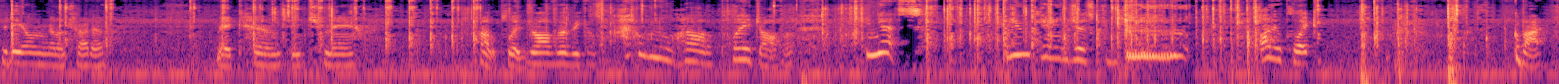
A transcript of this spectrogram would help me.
video. I'm gonna try to make him teach me how to play Java because I don't know how to play Java. And yes, you can just unclick. Goodbye.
